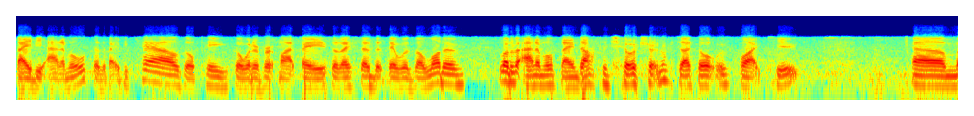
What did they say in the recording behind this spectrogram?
baby animals, so the baby cows or pigs or whatever it might be. So they said that there was a lot of a lot of animals named after children, which I thought was quite cute. Um,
